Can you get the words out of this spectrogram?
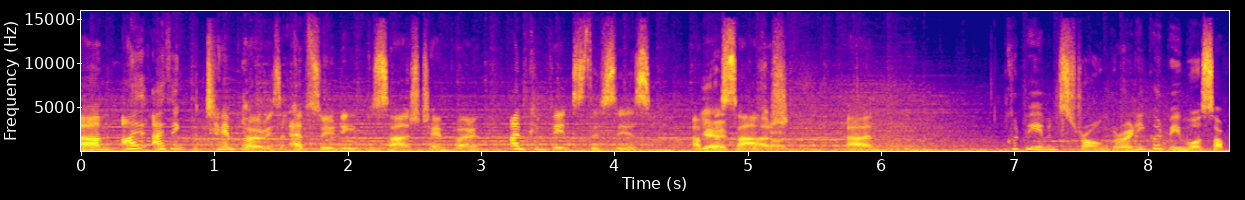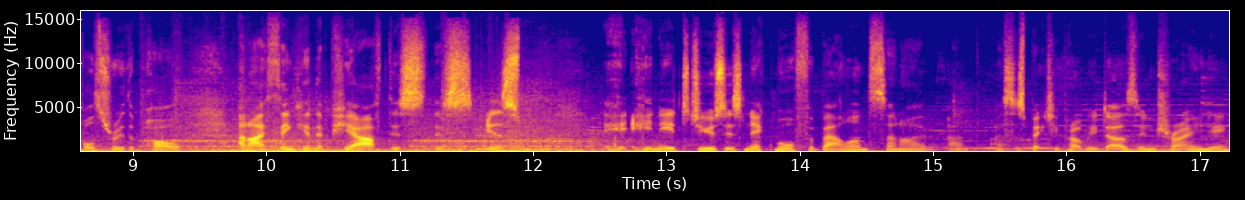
Um, I, I think the tempo is absolutely passage tempo. I'm convinced this is a Yeah, it's passage. Um, could be even stronger, and he could be more supple through the poll. And I think in the Piaffe, this this is he, he needs to use his neck more for balance, and I, I, I suspect he probably does in training.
